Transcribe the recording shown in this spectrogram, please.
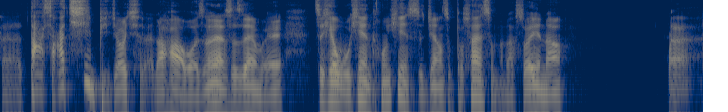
呃大杀器比较起来的话，我仍然是认为这些无线通信实际上是不算什么的。所以呢，呃。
